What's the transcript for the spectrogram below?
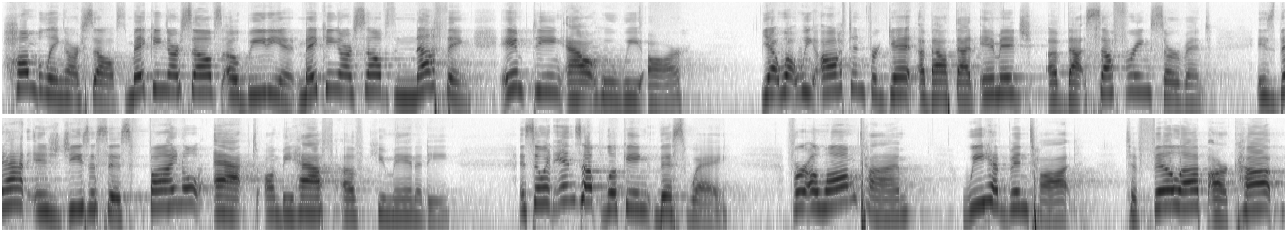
humbling ourselves, making ourselves obedient, making ourselves nothing, emptying out who we are. Yet, what we often forget about that image of that suffering servant is that is Jesus' final act on behalf of humanity. And so it ends up looking this way. For a long time, we have been taught to fill up our cup,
